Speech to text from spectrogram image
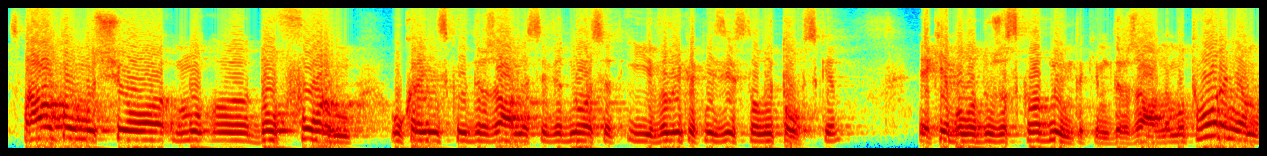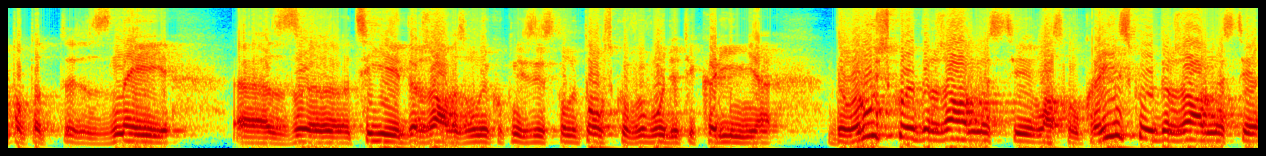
Справа в тому, що е, до форм української державності відносять і Велике князівство Литовське, яке було дуже складним таким державним утворенням, тобто з неї, е, з цієї держави, з Великого князівства Литовського, виводять і коріння білоруської державності, власне, української державності.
